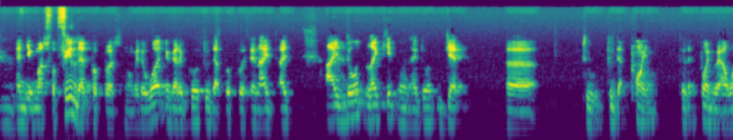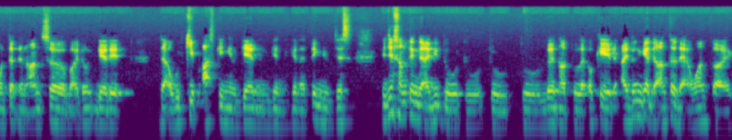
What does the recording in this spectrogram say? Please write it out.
Mm. and you must fulfill that purpose. No matter what you got to go to that purpose. And i i i don't like it when i don't get uh to to that point to that point where i wanted an answer but i don't get it that i would keep asking again and again and again. I think you just it's just something that i need to to to to learn how to like okay i don't get the answer that i want so i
